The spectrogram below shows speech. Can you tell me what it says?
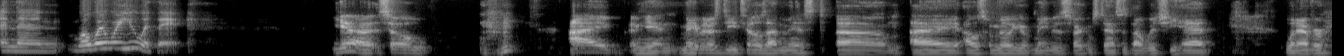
And then, well, where were you with it? Yeah. So I again, maybe there's details I missed. Um, I I was familiar with maybe the circumstances by which she had whatever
